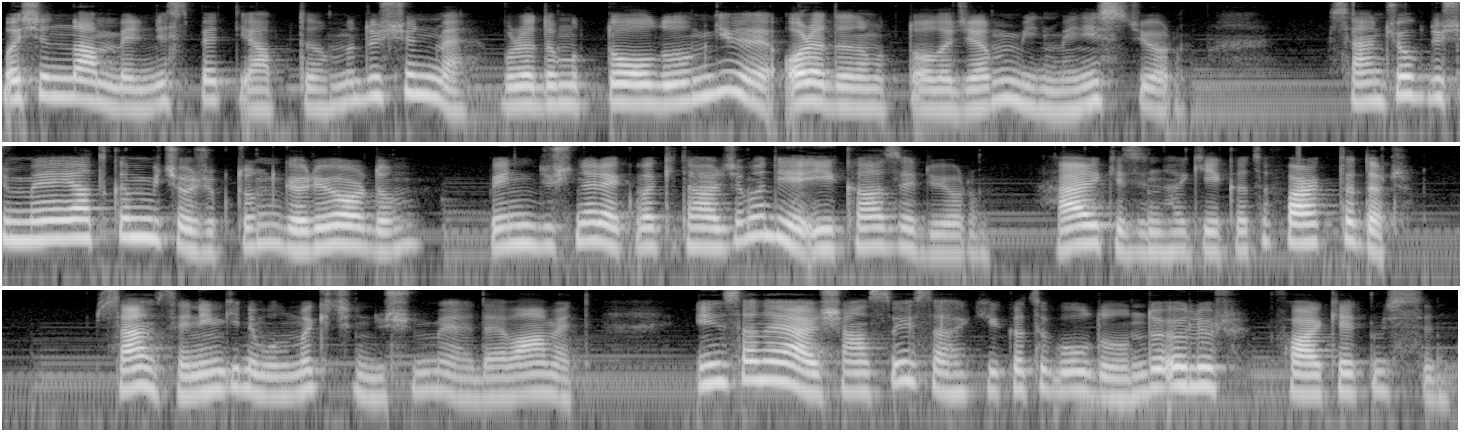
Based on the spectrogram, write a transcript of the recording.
Başından beri nispet yaptığımı düşünme. Burada mutlu olduğum gibi orada da mutlu olacağımı bilmeni istiyorum. Sen çok düşünmeye yatkın bir çocuktun, görüyordum. Beni düşünerek vakit harcama diye ikaz ediyorum. Herkesin hakikati farklıdır. Sen seninkini bulmak için düşünmeye devam et. İnsan eğer şanslıysa hakikati bulduğunda ölür. Fark etmişsin.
